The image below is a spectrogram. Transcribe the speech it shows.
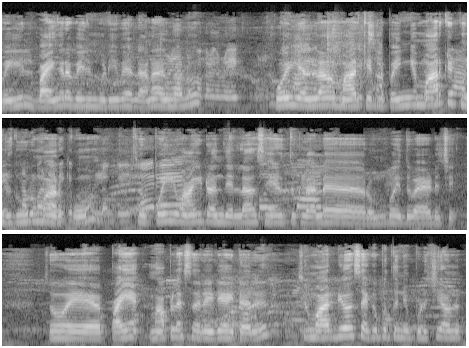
வெயில் பயங்கர வெயில் முடியவே இல்லை. ஆனால் இருந்தாலும் போய் எல்லாம் மார்க்கெட்டில் போய் இங்கே மார்க்கெட் கொஞ்சம் தூரமாக இருக்கும். ஸோ போய் வாங்கிட்டு வந்து எல்லாம் செய்கிறதுக்குள்ளால ரொம்ப இதுவாகிடுச்சு ஸோ பையன் மாப்பிள்ளை சார் ரெடி ஆகிட்டாரு ஸோ மறுபடியும் சிகப்பு துணி பிடிச்சி அவன்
